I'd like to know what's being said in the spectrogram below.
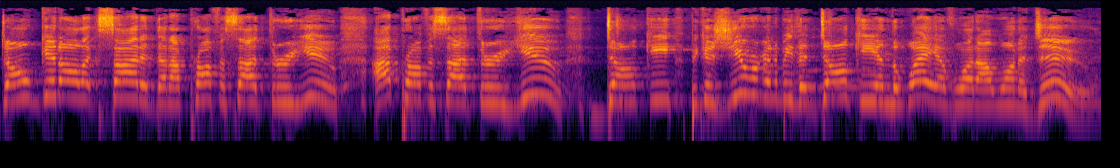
Don't get all excited that I prophesied through you. I prophesied through you, donkey, because you were going to be the donkey in the way of what I want to do.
